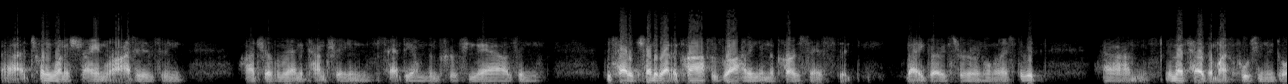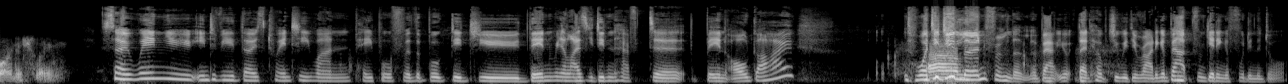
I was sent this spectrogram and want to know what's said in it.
uh, 21 Australian writers, and I travelled around the country and sat down with them for a few hours and just had a chat about the craft of writing and the process that they go through and all the rest of it. Um, and that's how I got my foot in the door initially. So, when you interviewed those 21 people for the book, did you then realise you didn't have to be an old guy? What did you Um, learn from them about your, that helped you with your writing, about from getting a foot in the door?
